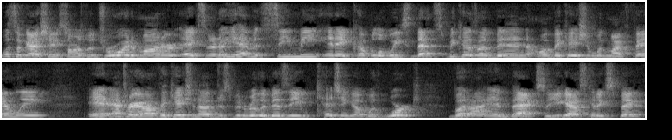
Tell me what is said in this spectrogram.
What's up guys, Shane Starnes with DroidModderX, and I know you haven't seen me in a couple of weeks. That's because I've been on vacation with my family, and after I got off vacation, I've just been really busy catching up with work, but I am back. So you guys can expect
